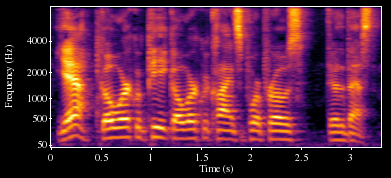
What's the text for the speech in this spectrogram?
yeah, go work with Pete, go work with Client Support Pros. They're the best.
